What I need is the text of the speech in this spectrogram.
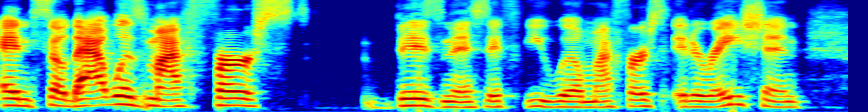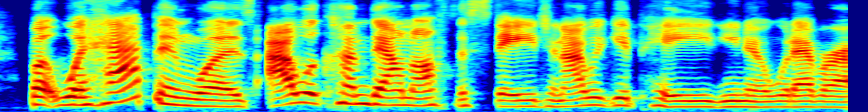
And so that was my first business if you will, my first iteration. But what happened was I would come down off the stage and I would get paid, you know, whatever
